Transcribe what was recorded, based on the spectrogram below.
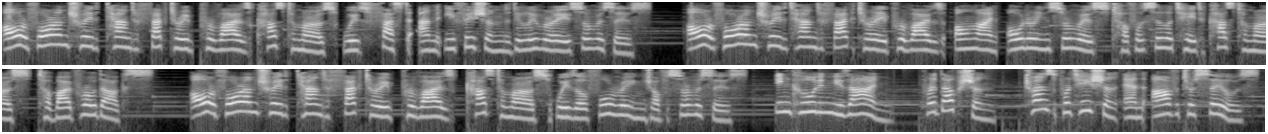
Our foreign trade tent factory provides customers with fast and efficient delivery services. Our foreign trade tent factory provides online ordering service to facilitate customers to buy products. Our foreign trade tent factory provides customers with a full range of services, including design, production, transportation and after sales.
